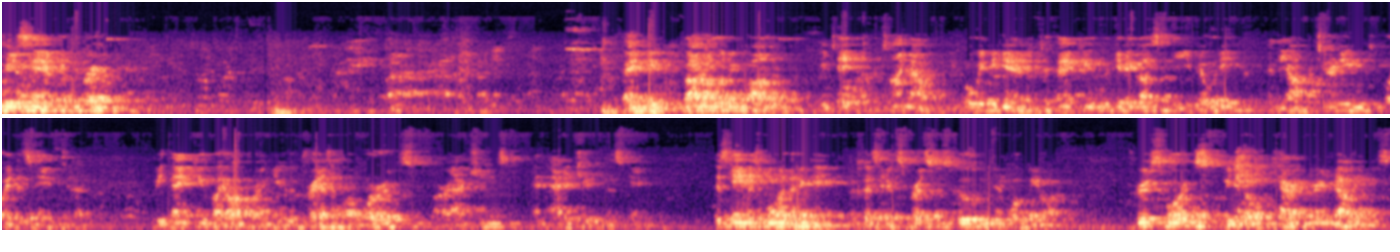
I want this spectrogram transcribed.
please stand for the. Thank you. God, our living Father, we take time out before we begin to thank you for giving us the ability and the opportunity to play this game today. We thank you by offering you the prayers of our words, our actions, and attitude in this game. This game is more than a game because it expresses who and what we are. Through sports, we develop character and values.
